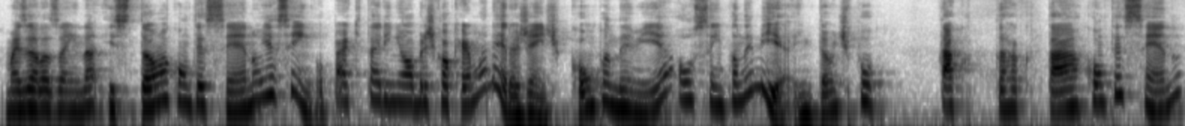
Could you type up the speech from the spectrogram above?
Mas elas ainda estão acontecendo. E assim, o parque estaria em obra de qualquer maneira, gente. Com pandemia ou sem pandemia. Então, tipo, tá, tá, tá acontecendo.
